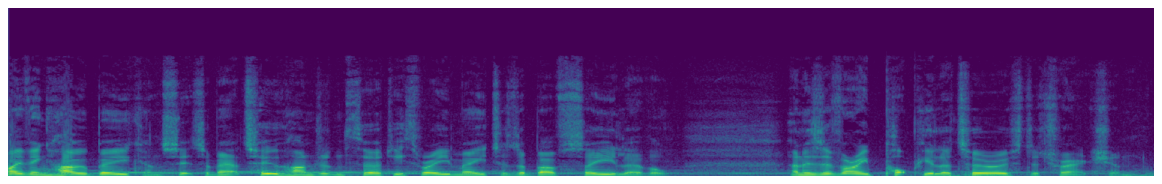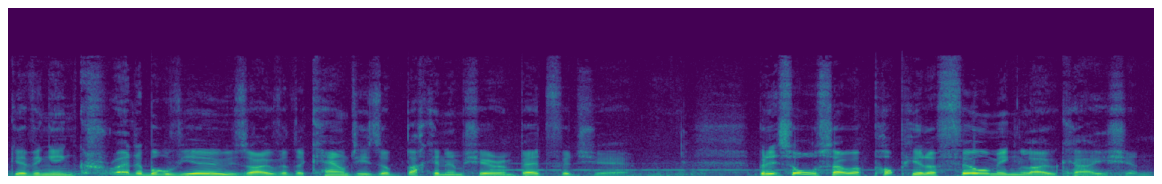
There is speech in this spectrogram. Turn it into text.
Ivinghoe Beacon sits about 233 metres above sea level and is a very popular tourist attraction, giving incredible views over the counties of Buckinghamshire and Bedfordshire. But it's also a popular filming location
